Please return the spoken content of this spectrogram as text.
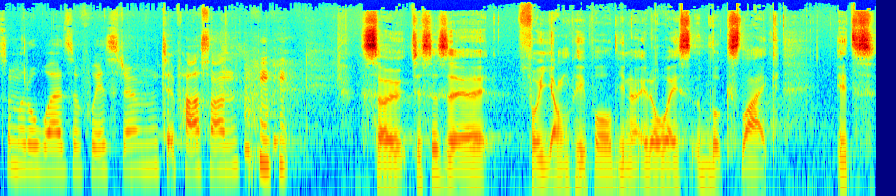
Some little words of wisdom to pass on? so, just as a for young people, you know, it always looks like it's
